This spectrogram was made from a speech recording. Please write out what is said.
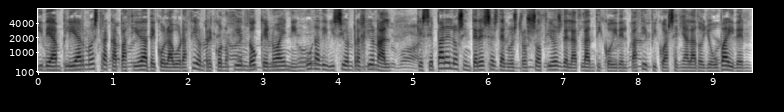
y de ampliar nuestra capacidad de colaboración, reconociendo que no hay ninguna división regional que separe los intereses de nuestros socios del Atlántico y del Pacífico, ha señalado Joe Biden.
